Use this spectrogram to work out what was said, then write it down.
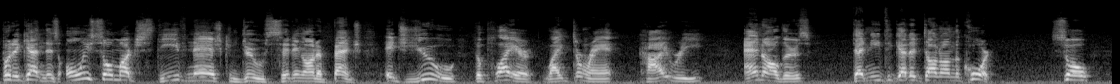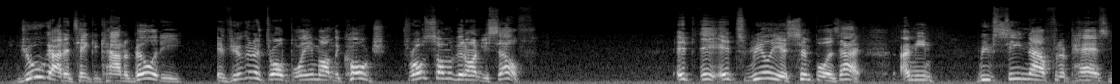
But again, there's only so much Steve Nash can do sitting on a bench. It's you, the player, like Durant, Kyrie, and others, that need to get it done on the court. So you got to take accountability. If you're going to throw blame on the coach, throw some of it on yourself. It, it, it's really as simple as that. I mean, we've seen now for the past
